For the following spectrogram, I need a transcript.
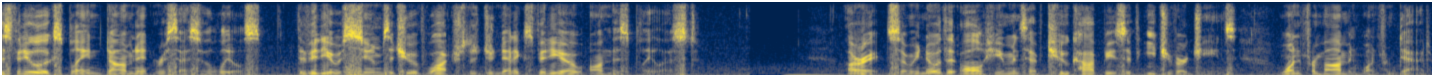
This video will explain dominant recessive alleles. The video assumes that you have watched the genetics video on this playlist. Alright, so we know that all humans have two copies of each of our genes, one from mom and one from dad.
